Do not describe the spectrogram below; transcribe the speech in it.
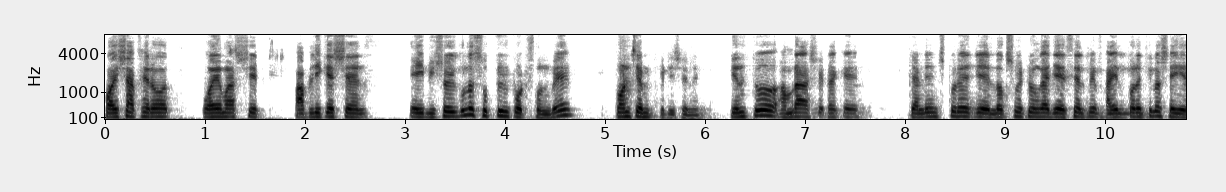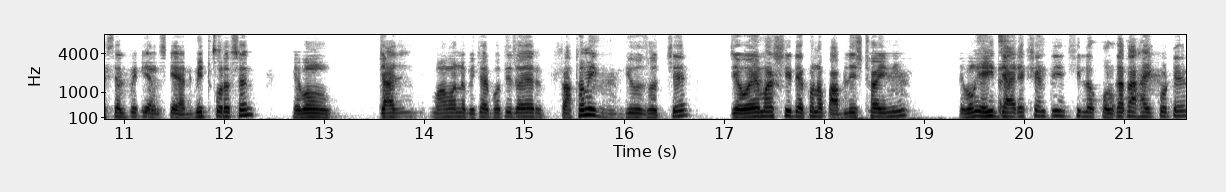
পয়সা ফেরত ওএমআর পাবলিকেশন এই বিষয়গুলো সুপ্রিম কোর্ট শুনবে কন্টেম পিটিশনে কিন্তু আমরা সেটাকে চ্যালেঞ্জ করে যে লক্ষ্মী টুঙ্গা যে এসএলপি ফাইল করেছিল, সেই এসএলপিটি আজকে অ্যাডমিট করেছেন এবং জাজ মহামান্য বিচারপতি দ্বয়ের প্রাথমিক ভিউজ হচ্ছে যে ওএমআর শিট এখনও পাবলিশড হয়নি এবং এই ডাইরেকশনটি ছিল কলকাতা হাইকোর্টের।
